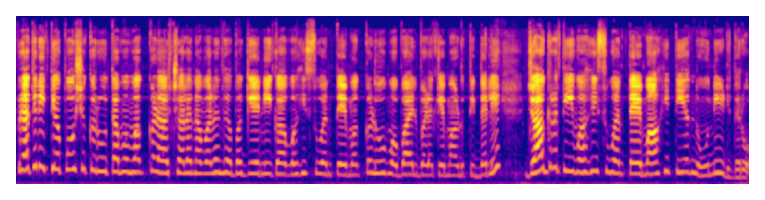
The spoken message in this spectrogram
ಪ್ರತಿನಿತ್ಯ ಪೋಷಕರು ತಮ್ಮ ಮಕ್ಕಳ ಚಲನವಲನದ ಬಗ್ಗೆ ನಿಗಾ ವಹಿಸುವಂತೆ ಮಕ್ಕಳು ಮೊಬೈಲ್ ಬಳಕೆ ಮಾಡುತ್ತಿದ್ದಲ್ಲಿ ಜಾಗೃತಿ ವಹಿಸುವಂತೆ ಮಾಹಿತಿಯನ್ನು ನೀಡಿದರು.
